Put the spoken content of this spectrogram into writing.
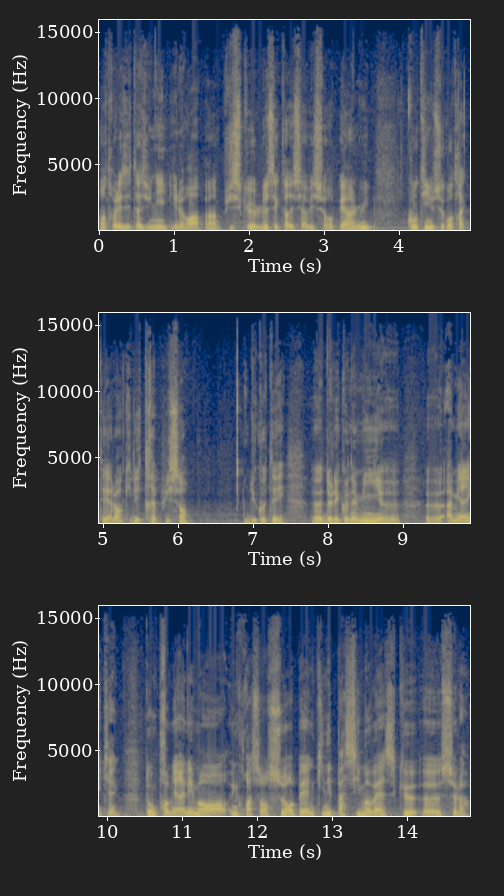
entre les États-Unis et l'Europe, hein, puisque le secteur des services européen, lui, continue de se contracter alors qu'il est très puissant du côté euh, de l'économie euh, américaine. Donc premier élément, une croissance européenne qui n'est pas si mauvaise que cela.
